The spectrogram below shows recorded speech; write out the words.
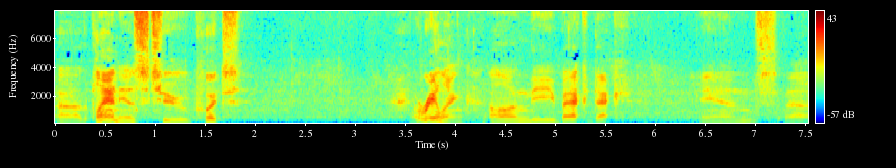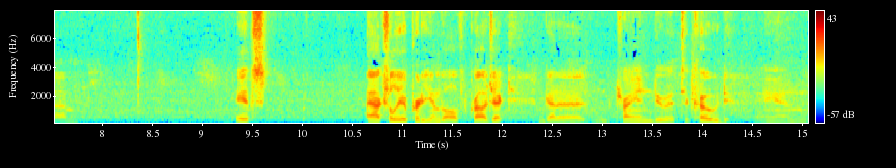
Uh, the plan is to put a railing on the back deck and um, it's actually a pretty involved project. I've got to try and do it to code and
